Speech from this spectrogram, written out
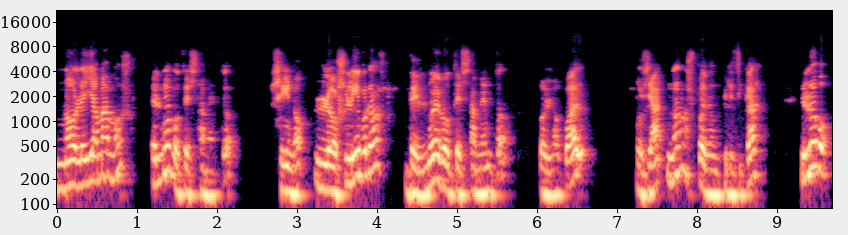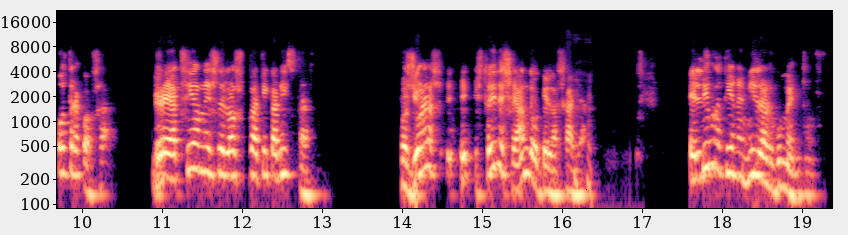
no le llamamos el Nuevo Testamento, sino los libros del Nuevo Testamento, con lo cual, pues ya no nos pueden criticar. Y luego, otra cosa, reacciones de los vaticanistas. Pues yo las e, e, estoy deseando que las haya. El libro tiene mil argumentos.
